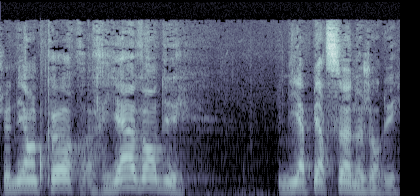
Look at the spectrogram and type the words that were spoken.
Je n'ai encore rien vendu. Il n'y a personne aujourd'hui.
